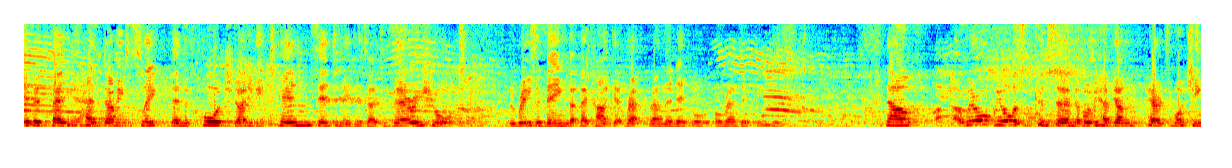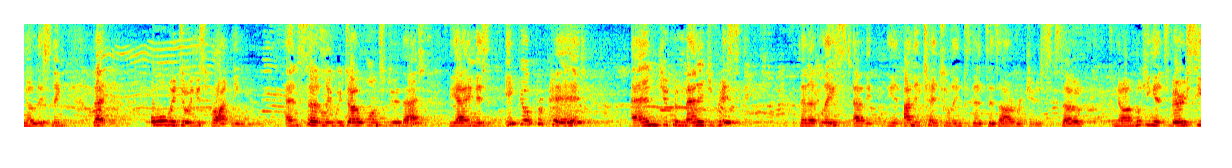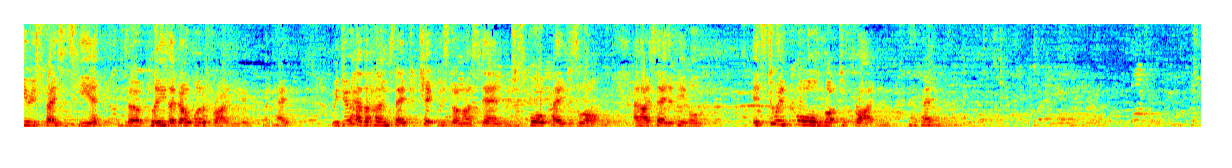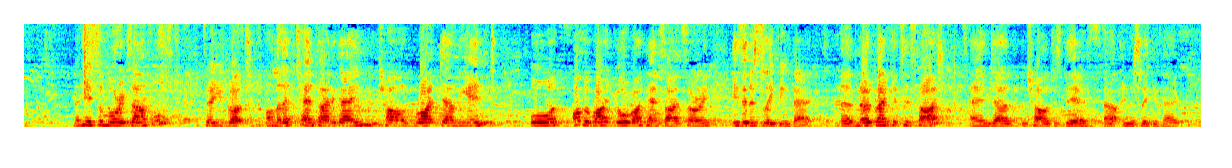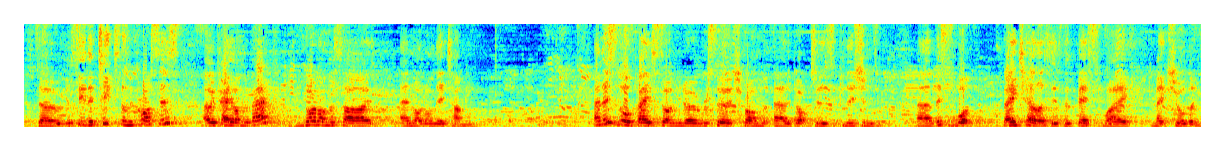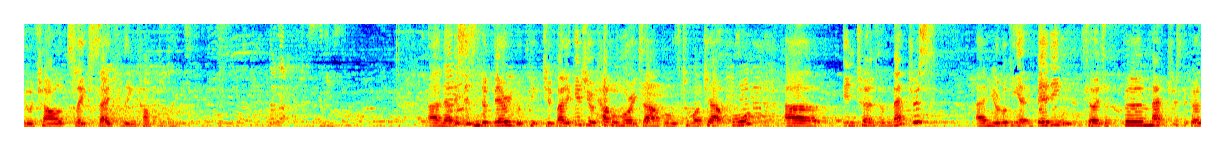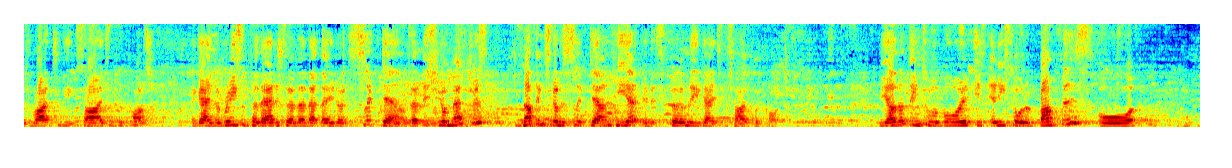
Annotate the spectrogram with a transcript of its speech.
if a baby has a dummy to sleep, then the cord should only be 10 centimetres, so it's very short. The reason being that they can't get wrapped around their neck or, or around their fingers. Now, uh, we're, all, we're always concerned that when we have young parents watching or listening, that all we're doing is frightening you. And certainly we don't want to do that. The aim is if you're prepared and you can manage risk, then at least uh, the, the, unintentional incidences are reduced. So, you know, I'm looking at very serious faces here, so please, I don't want to frighten you, okay? We do have a home safety checklist on our stand, which is four pages long, and I say to people, it's to inform, not to frighten, okay? Now here's some more examples. So you've got on the left hand side again, the child right down the end, or on the right, your right hand side, sorry, is in a sleeping bag. Uh, no blankets in sight, and uh, the child is there uh, in the sleeping bag. So you'll see the ticks and the crosses, okay on the back, not on the side, and not on their tummy. And this is all based on, you know, research from uh, doctors, clinicians. Uh, this is what they tell us is the best way to make sure that your child sleeps safely and comfortably. Uh, now this isn't a very good picture, but it gives you a couple more examples to watch out for uh, in terms of the mattress. And you're looking at bedding, so it's a firm mattress that goes right to the sides of the cot. Again, the reason for that is so that, they don't slip down. So if this is your mattress, nothing's going to slip down here if it's firmly against the side of the cot. The other thing to avoid is any sort of bumpers or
